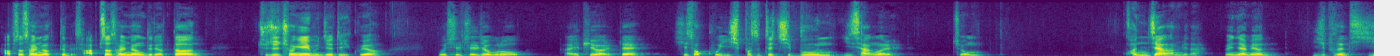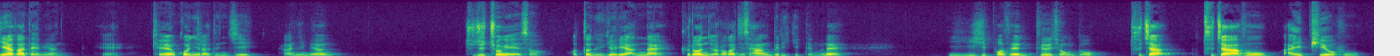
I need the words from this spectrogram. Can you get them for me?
앞서 설명 앞서 설명드렸던 주주총회의 문제도 있고요. 실질적으로 IPO 할 때 희석 후 20% 지분 이상을 좀 권장합니다. 왜냐하면 20% 이하가 되면 예, 경영권이라든지 아니면 주주총회에서 어떤 의결이 안 날 그런 여러 가지 사항들이 있기 때문에 이 20% 정도 투자 투자 후 IPO 후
